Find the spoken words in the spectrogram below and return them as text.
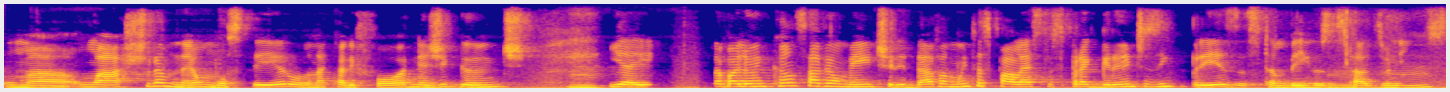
uma um ashram, né, um mosteiro lá na Califórnia, gigante. Uhum. E aí trabalhou incansavelmente, ele dava muitas palestras para grandes empresas também nos uhum. Estados Unidos.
